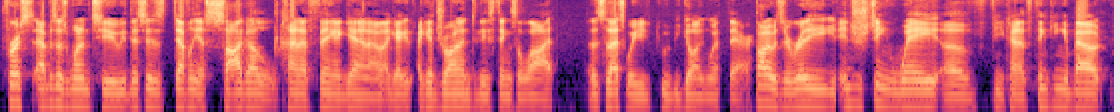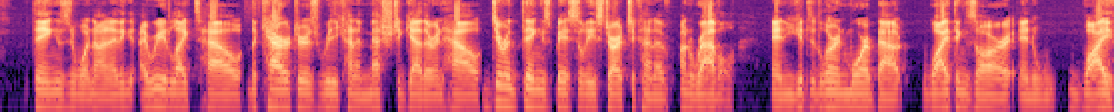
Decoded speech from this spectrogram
first episodes one and two, this is definitely a saga kind of thing. Again, I, I get I get drawn into these things a lot. And so that's where you would be going with there. Thought it was a really interesting way of you know, kind of thinking about things and whatnot. And I think I really liked how the characters really kind of mesh together and how different things basically start to kind of unravel. And you get to learn more about why things are and why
